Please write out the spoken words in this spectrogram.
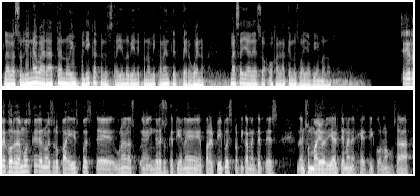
La gasolina barata no implica que nos está yendo bien económicamente, pero bueno, más allá de eso, ojalá que nos vaya bien, Manuel. Sí, recordemos que nuestro país, pues, uno de los eh, ingresos que tiene para el PIB, pues prácticamente es en su mayoría el tema energético, ¿no? O sea,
